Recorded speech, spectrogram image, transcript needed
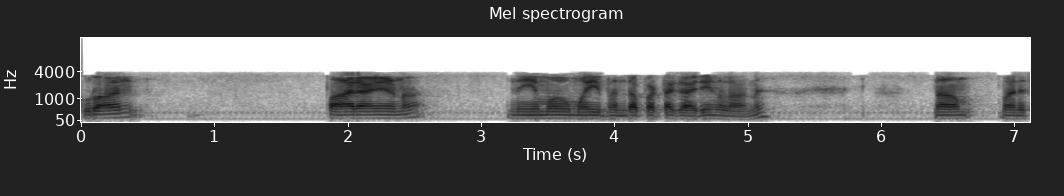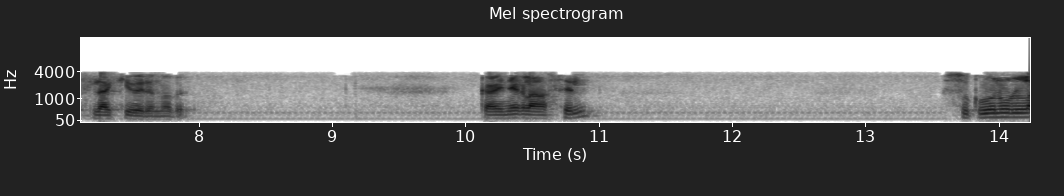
ഖുർആൻ പാരായണ നിയമവുമായി ബന്ധപ്പെട്ട കാര്യങ്ങളാണ് നാം മനസ്സിലാക്കി വരുന്നത് കഴിഞ്ഞ ക്ലാസ്സിൽ സുക്കൂനുള്ള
